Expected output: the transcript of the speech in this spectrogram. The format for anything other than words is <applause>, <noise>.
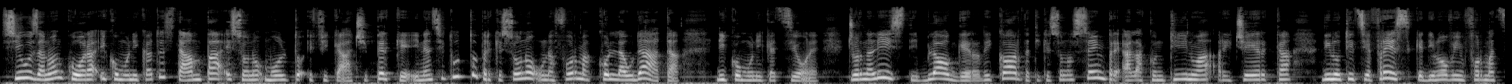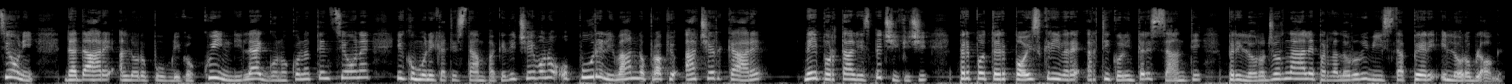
si usano ancora i comunicati stampa e sono molto efficaci. Perché? Innanzitutto perché sono una forma collaudata di comunicazione. Giornalisti, blogger, ricordati che sono sempre alla continua ricerca di notizie fresche, di nuove informazioni da dare al loro pubblico. Quindi leggono con attenzione i comunicati stampa che dicevano oppure li vanno proprio a cercare nei portali specifici per poter poi scrivere articoli interessanti per il loro giornale, per la loro rivista, per il loro blog.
